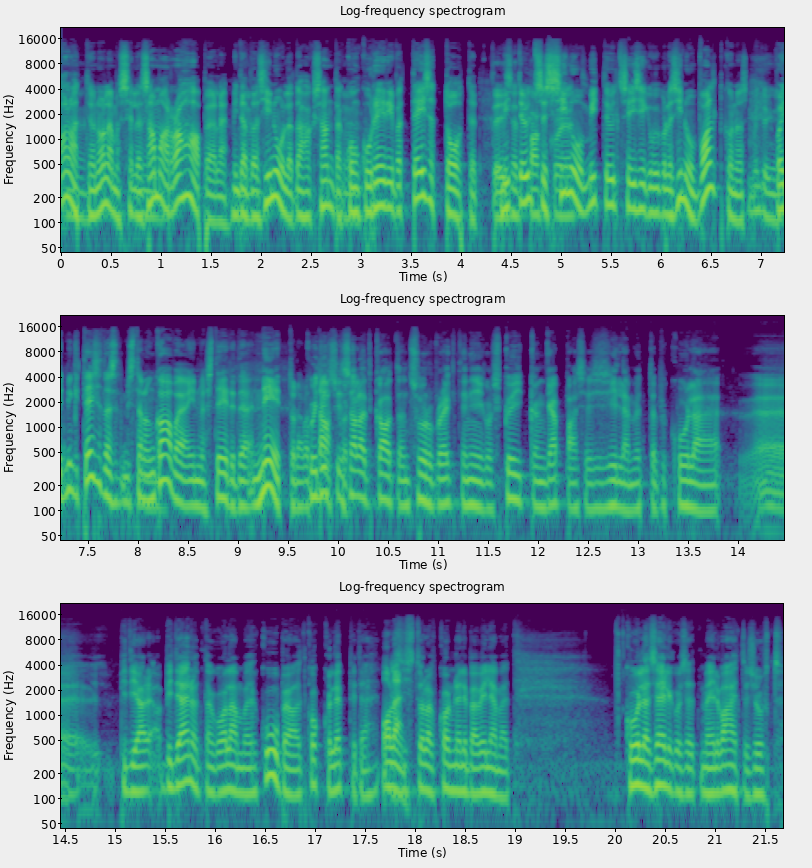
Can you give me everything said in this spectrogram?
alati on olemas sellesama raha peale, mida ta sinule tahaks anda, konkureerivad teised tooted, mitte üldse pakkujad. sinu, mitte üldse isegi võib-olla sinu valdkonnas, vaid mingid teised asjad, mis tal on ka vaja investeerida need tulevad kui tihti sa oled kaotanud suur projekti nii, kus kõik on käpas ja siis hiljem ütleb, kuule, pidi, pidi ainult nagu olema kuupäevad kokku leppida, siis tuleb kolm-neli päeva hiljem, et kuule, selgus, et meil vahetusjuht.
